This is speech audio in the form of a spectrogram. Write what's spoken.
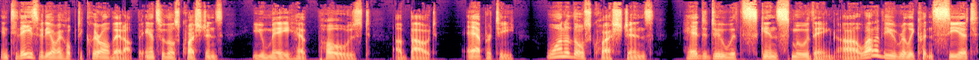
in today's video, I hope to clear all that up, answer those questions you may have posed about Aperty. One of those questions had to do with skin smoothing. Uh, a lot of you really couldn't see it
